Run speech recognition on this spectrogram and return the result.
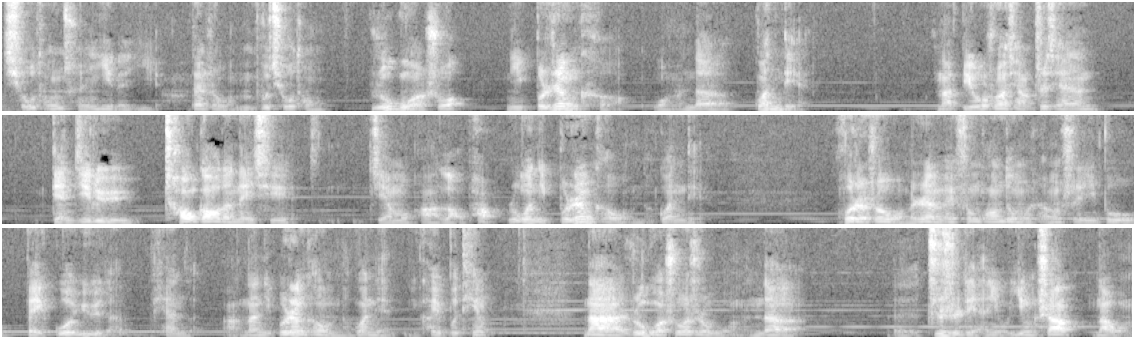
求同存异的异啊，但是我们不求同。如果说你不认可我们的观点，那比如说像之前。点击率超高的那期节目啊，老炮儿，如果你不认可我们的观点，或者说我们认为《疯狂动物城》是一部被过誉的片子啊，那你不认可我们的观点，你可以不听。那如果说是我们的呃知识点有硬伤，那我们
